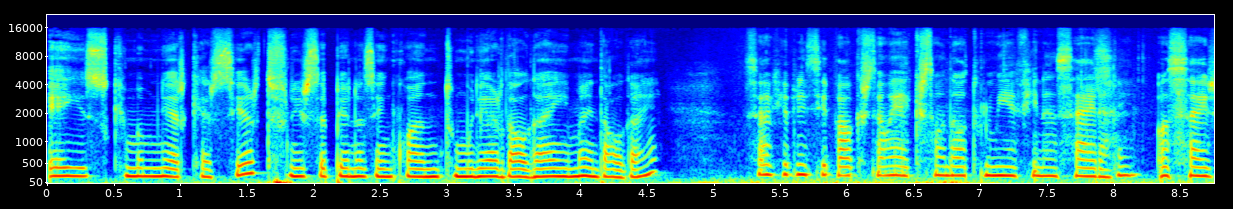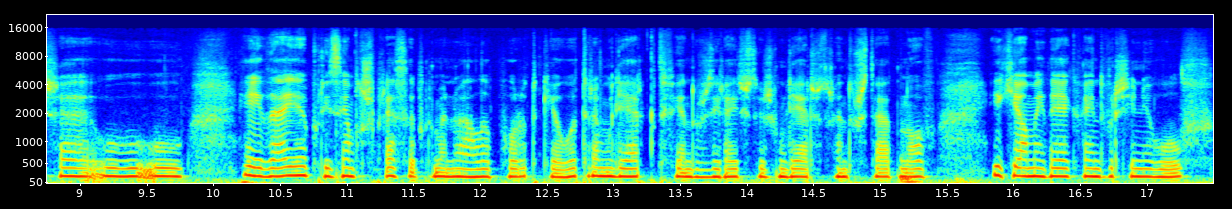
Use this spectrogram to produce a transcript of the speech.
é isso que uma mulher quer ser, definir-se apenas enquanto mulher de alguém e mãe de alguém? Sabe que a principal questão é a questão da autonomia financeira. Sim. Ou seja, o, o, a ideia, por exemplo, expressa por Manuela Porto, que é outra mulher que defende os direitos das mulheres durante o Estado Novo e que é uma ideia que vem de Virginia Woolf,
